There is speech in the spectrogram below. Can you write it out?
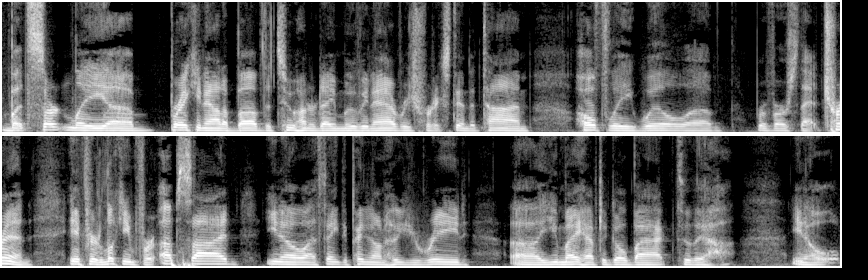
but certainly uh, breaking out above the 200 day moving average for an extended time hopefully will uh, reverse that trend. If you're looking for upside, you know, I think depending on who you read, uh, you may have to go back to the, you know,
